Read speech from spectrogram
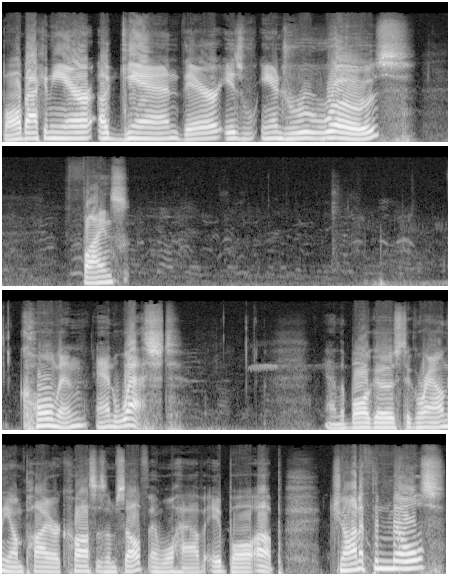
Ball back in the air again. There is Andrew Rose. Finds Coleman and West. And the ball goes to ground. The umpire crosses himself, and we'll have a ball up. Jonathan Mills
